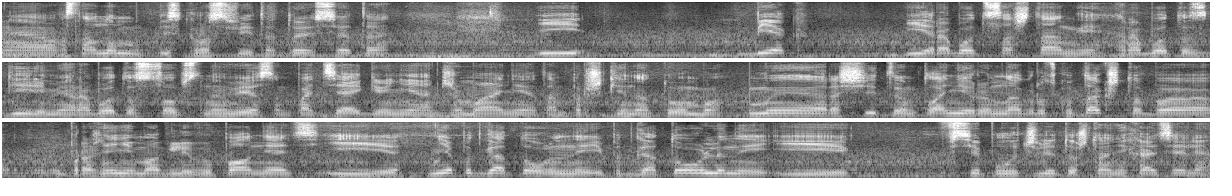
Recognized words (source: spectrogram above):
э, в основном из кроссфита, то есть это и бег, и работа со штангой, работа с гирями, работа с собственным весом, подтягивание, отжимания, там, прыжки на тумбу. Мы рассчитываем, планируем нагрузку так, чтобы упражнения могли выполнять и неподготовленные, и подготовленные, и все получили то, что они хотели.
